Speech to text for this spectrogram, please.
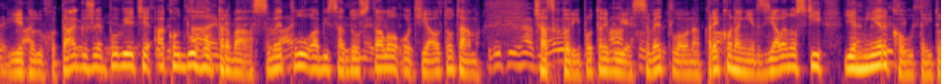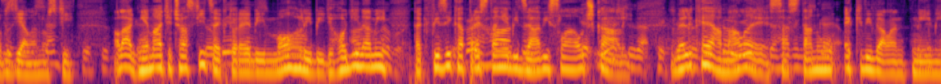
jednoducho tak, že poviete, ako dlho trvá svetlu, aby sa dostalo odtiaľto tam. Čas, ktorý potrebuje svetlo na prekonanie vzdialenosti, je mierkou tejto vzdialenosti. Ale ak nemáte častice, ktoré by mohli byť hodinami, tak fyzika prestane byť závislá od škály. Veľké a malé sa stanú ekvivalentnými.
